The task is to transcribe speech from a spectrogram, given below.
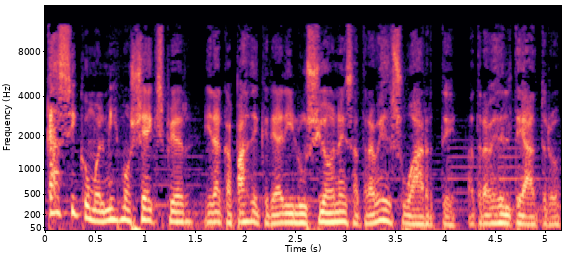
casi como el mismo Shakespeare era capaz de crear ilusiones a través de su arte, a través del teatro.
